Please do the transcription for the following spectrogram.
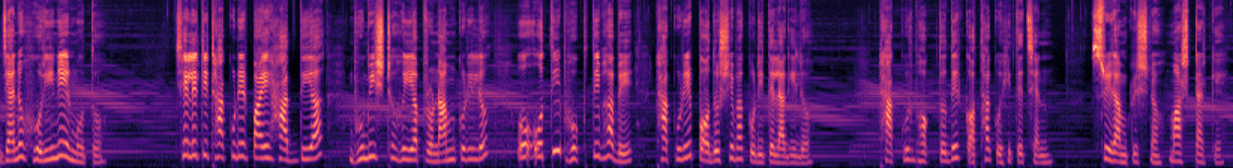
যেন হরিণের মতো। ছেলেটি ঠাকুরের পায়ে হাত দিয়া ভূমিষ্ঠ হইয়া প্রণাম করিল ও অতি ভক্তিভাবে ঠাকুরের পদসেবা করিতে লাগিল। ঠাকুর ভক্তদের কথা কহিতেছেন, শ্রীরামকৃষ্ণ, মাস্টারকে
